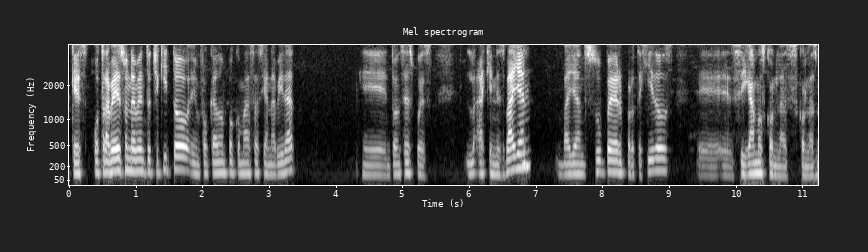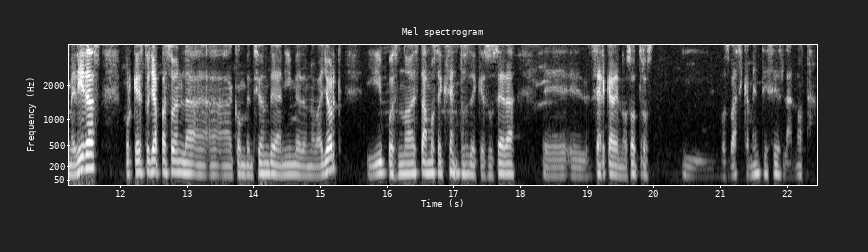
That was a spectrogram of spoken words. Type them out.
que es otra vez un evento chiquito enfocado un poco más hacia Navidad. Eh, entonces, pues a quienes vayan, vayan súper protegidos, sigamos con las, con las medidas, porque esto ya pasó en la convención de anime de Nueva York y pues no estamos exentos de que suceda eh, eh, cerca de nosotros. Y pues básicamente esa es la nota.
